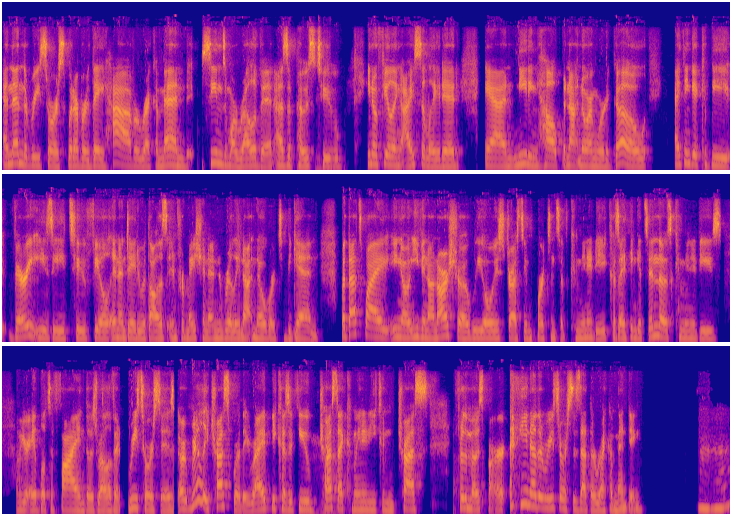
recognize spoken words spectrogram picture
And then the resource, whatever they have or recommend, seems more relevant as opposed to, mm-hmm. you know, feeling isolated and needing help but not knowing where to go I think it could be very easy to feel inundated with all this information and really not know where to begin. But that's why, you know, even on our show, we always stress the importance of community because I think it's in those communities you're able to find those relevant resources or really trustworthy, right? Because if you mm-hmm. trust that community, you can trust for the most part, you know, the resources that they're recommending. Mm-hmm.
